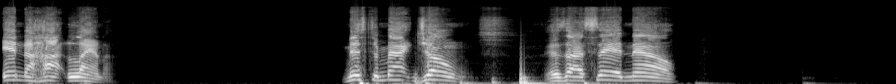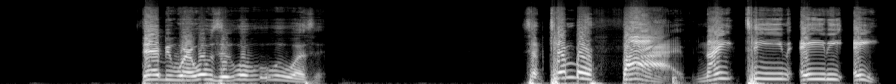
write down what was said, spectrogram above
in the hot Atlanta. Mr. Mac Jones, as I said now, February, what was it? What, what was it? September 5, 1988.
